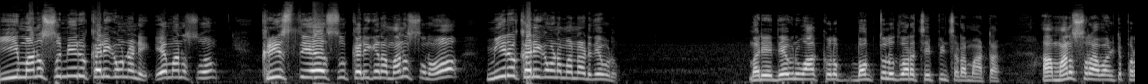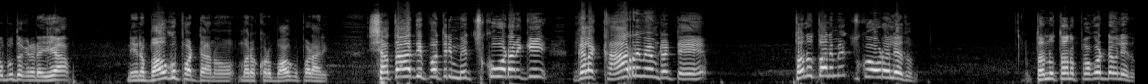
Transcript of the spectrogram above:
ఈ మనస్సు మీరు కలిగి ఉండండి. ఏ మనస్సు? క్రీస్తు యేసు కలిగిన మనస్సును మీరు కలిగి ఉండమన్నాడు దేవుడు. మరి దేవుని వాక్కులు భక్తుల ద్వారా చెప్పించడం మాట. ఆ మనసు రావాలంటే ప్రభు దగ్గర అయ్యా నేను బాగుపడ్డాను మరొకరు బాగుపడాలి. శతాధిపతిని మెచ్చుకోవడానికి గల కారణం ఏమిటంటే తను తను మెచ్చుకోవడం లేదు. తను తను పొగడ్డం లేదు.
